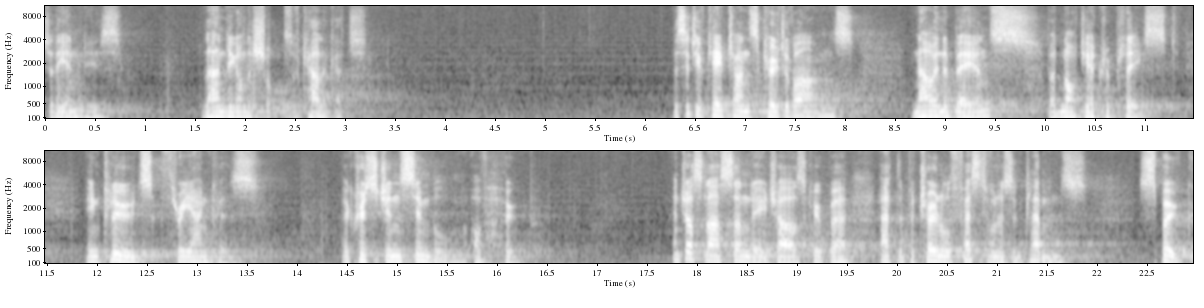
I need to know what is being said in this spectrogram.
to the Indies, landing on the shores of Calicut. The city of Cape Town's coat of arms, now in abeyance but not yet replaced, includes three anchors, a Christian symbol of hope. And just last Sunday, Charles Cooper, at the Patronal Festival of St. Clement's, spoke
